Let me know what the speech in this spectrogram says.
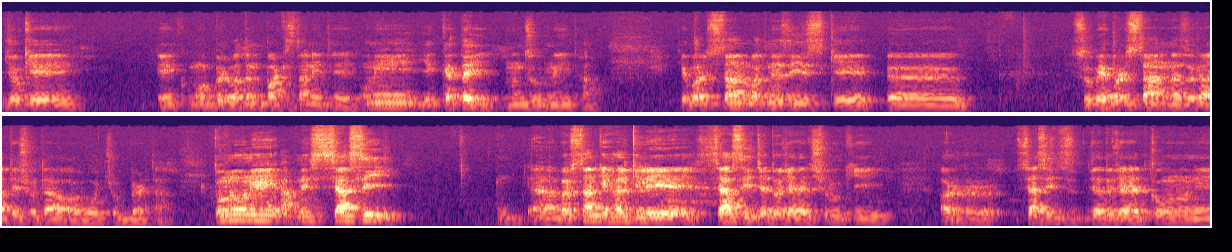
जो कि एक मुहब्बल वतन पाकिस्तानी थे, उन्हें ये कतई मंजूर नहीं था। कि बलूचिस्तान, वतन अज़ीज़ के सूबे बलूचिस्तान नज़र आतिश होता और वो चुप बैठता। तो उन्होंने अपने सियासी बलूचिस्तान के हल के लिए सियासी जदोजहद शुरू की और सियासी जदोजहद को उन्होंने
